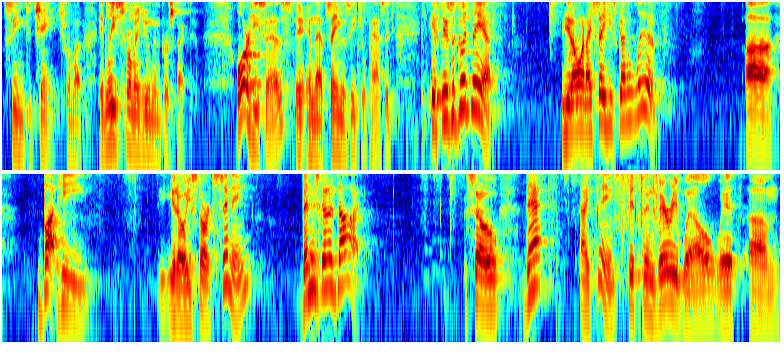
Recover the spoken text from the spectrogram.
seem to change, from a, at least from a human perspective. Or he says, in that same Ezekiel passage, if there's a good man, you know, and I say he's going to live, uh, but he, you know, he starts sinning, then he's going to die. So that, I think, fits in very well with um,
